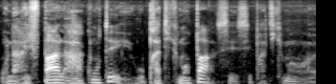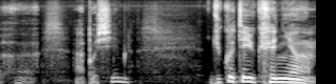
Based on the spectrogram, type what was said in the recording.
on n'arrive pas à la raconter, ou pratiquement pas. C'est pratiquement euh, impossible. Du côté ukrainien,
